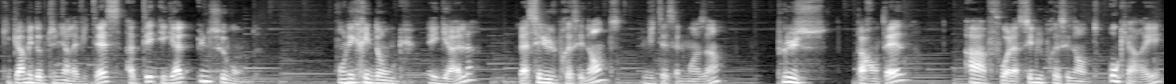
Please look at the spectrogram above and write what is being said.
qui permet d'obtenir la vitesse à t égale 1 seconde. On écrit donc égale la cellule précédente, vitesse n-1, plus, parenthèse, a fois la cellule précédente au carré,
